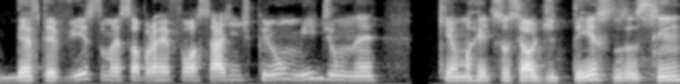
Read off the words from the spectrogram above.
deve ter visto, mas só para reforçar, a gente criou um Medium, né? Que é uma rede social de textos, assim,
